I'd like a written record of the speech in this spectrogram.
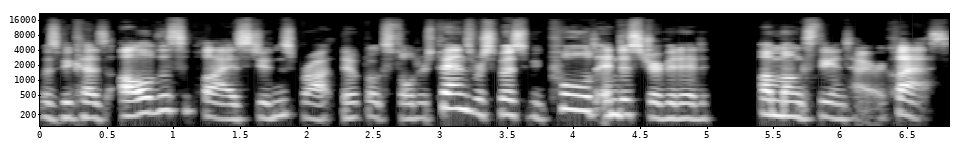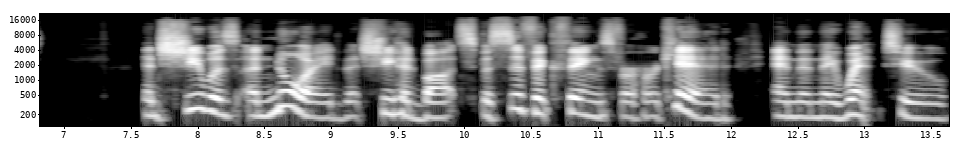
was because all of the supplies students brought, notebooks, folders, pens, were supposed to be pooled and distributed amongst the entire class. And she was annoyed that she had bought specific things for her kid and then they went to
